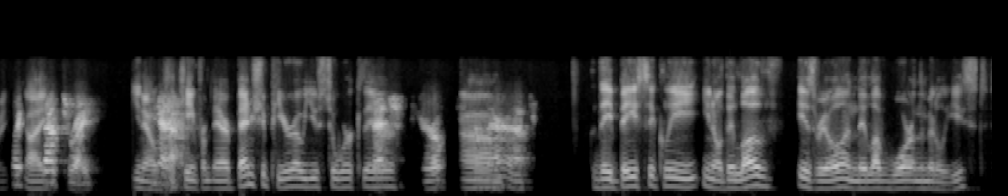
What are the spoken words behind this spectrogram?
right Like guy that's right. you know yeah. he came from there ben shapiro used to work there Europe in Um, there. They basically you know they love israel and they love war in the middle east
